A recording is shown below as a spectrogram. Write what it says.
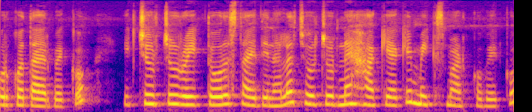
ಹುರ್ಕೋತಾ ಇರಬೇಕು. ಈಗ ಚೂರು ಚೂರು ಈಗ ತೋರಿಸ್ತಾ ಇದ್ದೀನಲ್ಲ, ಚೂರು ಚೂರನ್ನೇ ಹಾಕಿ ಹಾಕಿ ಮಿಕ್ಸ್ ಮಾಡ್ಕೋಬೇಕು.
